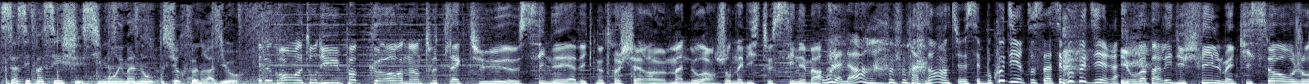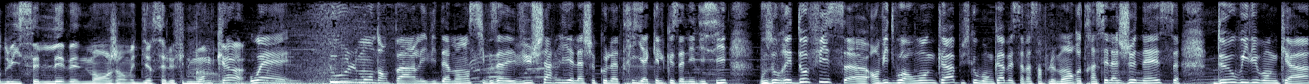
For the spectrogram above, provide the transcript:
Ça s'est passé chez Simon et Mano sur Fun Radio. Et le grand retour du popcorn, hein, toute l'actu euh, ciné avec notre cher euh, Mano, un journaliste cinéma. Oh là là, attends, c'est beaucoup dire tout ça, c'est beaucoup dire. Et on va parler du film qui sort aujourd'hui, c'est l'événement, j'ai envie de dire, c'est le film Wonka. Ouais, tout le monde en parle évidemment. Si vous avez vu Charlie et la chocolaterie il y a quelques années d'ici, vous aurez d'office euh, envie de voir Wonka, puisque Wonka, ben, ça va simplement retracer la jeunesse de Willy Wonka,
